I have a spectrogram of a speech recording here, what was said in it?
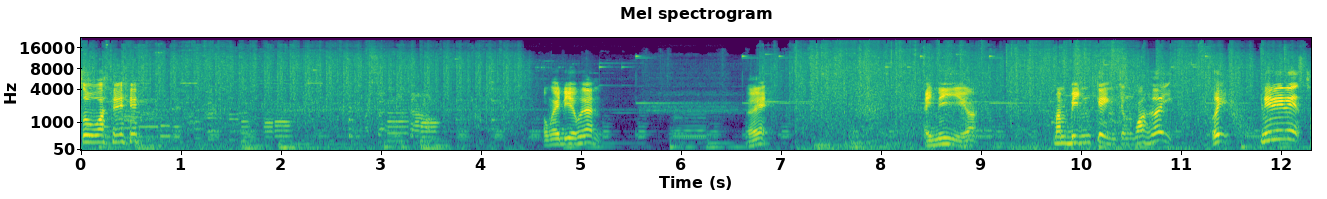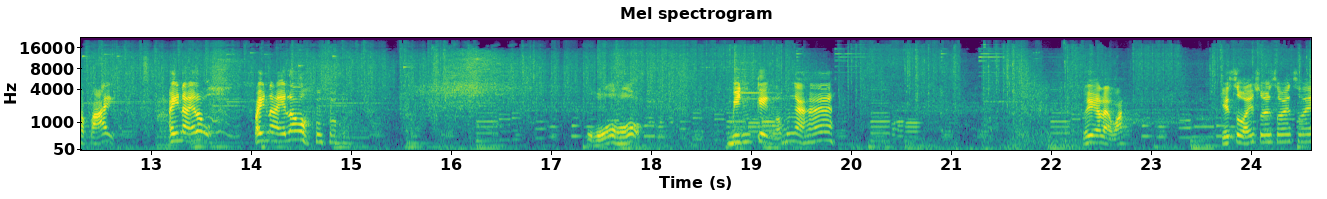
สวยเอาไงดีเพื่อนเฮ้ยไอ้นี่อะมันบินเก่งจังวะเฮ้ยเฮ้ยนี่นี่นี่สปายไปไหนแล้วไปไหนแล้ว โอ้โหโอ้โห บินเก่งเหรอมึงอะฮะ เฮ้ย อะไรวะเก๋สวยสวยสวยสวย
